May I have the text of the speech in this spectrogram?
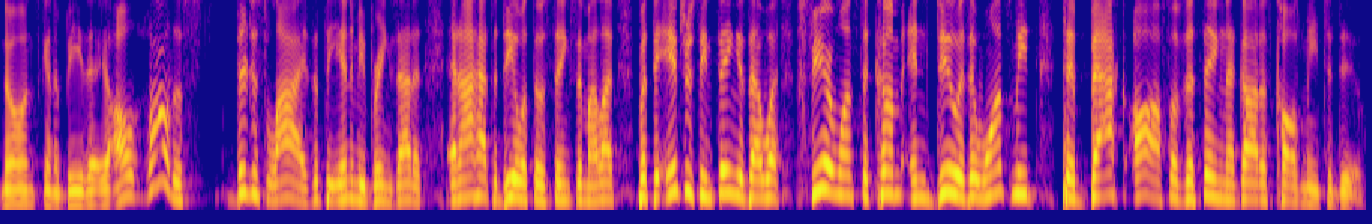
no one's going to be there. All, all this, they're just lies that the enemy brings at us. And I have to deal with those things in my life. But the interesting thing is that what fear wants to come and do is it wants me to back off of the thing that God has called me to do.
